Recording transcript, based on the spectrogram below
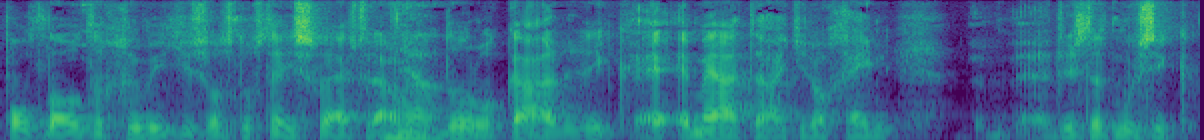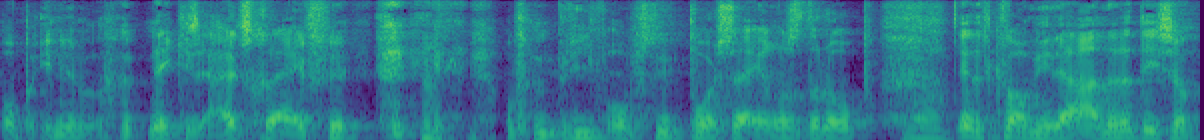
potlood en gummetje, zoals ik nog steeds schrijf trouwens, Ja. door elkaar. Ik, eh, maar ja, daar had je nog geen... eh, Dus dat moest ik op in een, netjes uitschrijven. op een brief opsturen, postzegels erop. En dat kwam hier aan. En dat is ook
